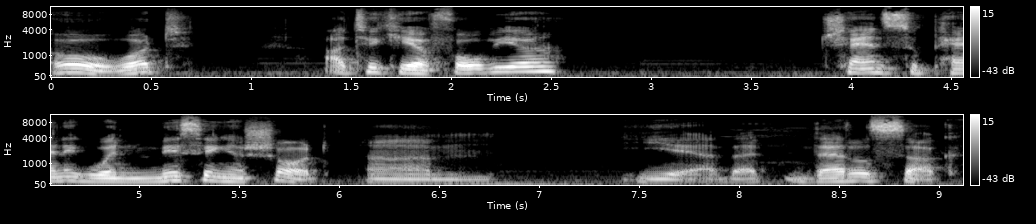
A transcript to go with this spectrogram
Oh, what? Artichiophobia? Chance to panic when missing a shot. Um, yeah, that, that'll suck.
